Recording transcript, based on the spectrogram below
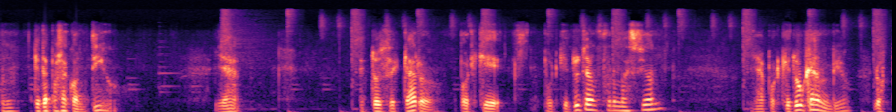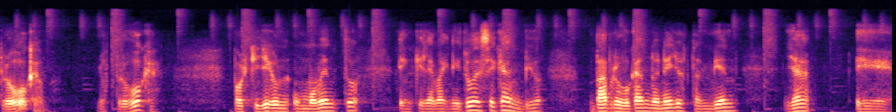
¿Mm? ¿Qué te pasa contigo? ¿Ya? Entonces, claro, porque, porque tu transformación, ya, porque tu cambio los provoca, los provoca. Porque llega un, momento en que la magnitud de ese cambio va provocando en ellos también ya eh,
